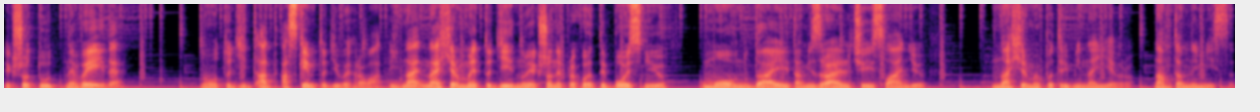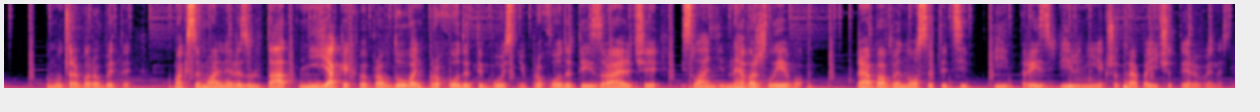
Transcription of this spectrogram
Якщо тут не вийде, Ну тоді, а, а з ким тоді вигравати? І на, нахер ми тоді, ну якщо не проходити Боснію, умовну, да, і там Ізраїль чи Ісландію, нахер ми потрібні на євро. Нам там не місце. Тому треба робити максимальний результат, ніяких виправдувань проходити Боснію, проходити Ізраїль чи Ісландію. Неважливо. Треба виносити ці три збірні, якщо треба, і чотири винести.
